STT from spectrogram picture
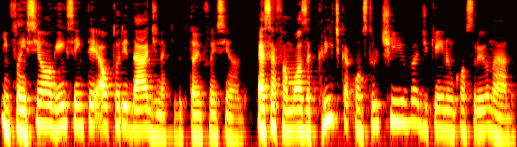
influenciam alguém sem ter autoridade naquilo que estão influenciando. Essa é a famosa crítica construtiva de quem não construiu nada.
